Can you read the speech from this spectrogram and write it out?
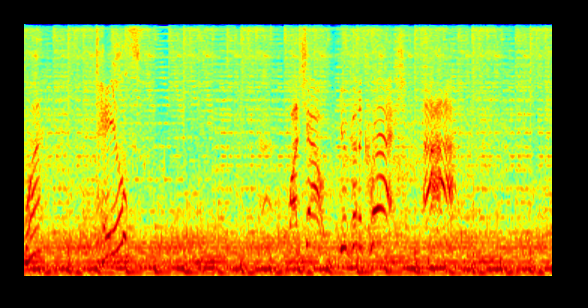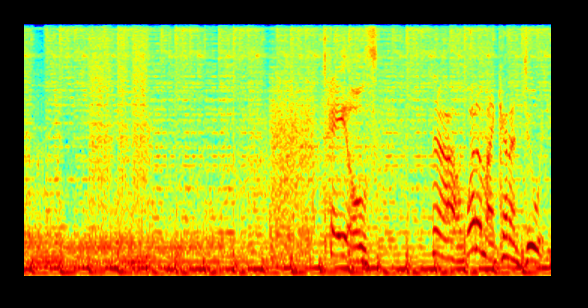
What? Tails? Watch out! You're gonna crash! Ah! Tails! Now, what am I gonna do with you?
